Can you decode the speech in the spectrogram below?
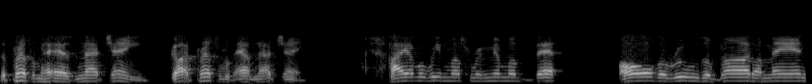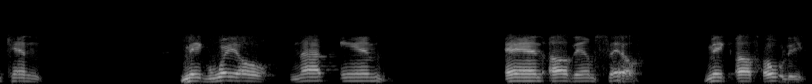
the principle has not changed. God's principles have not changed. However, we must remember that all the rules of God a man can make well not in and of himself make us holy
